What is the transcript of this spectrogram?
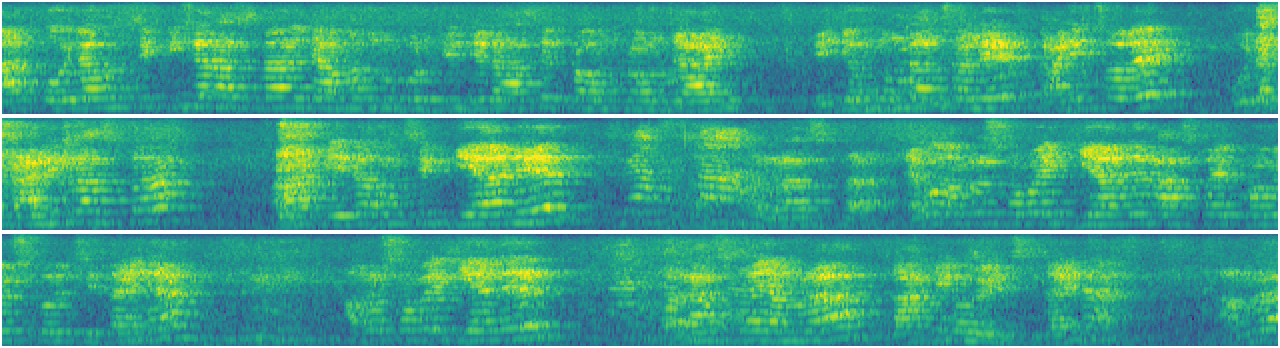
আর ওইটা হচ্ছে কিসের রাস্তা? যে আমাদের উপর দিয়ে যেটা আছে টম টম যায়। এই যে হুন্ডা চলে গাড়ি চলে ওইটা গাড়ির রাস্তা আর এটা হচ্ছে জ্ঞানের রাস্তা। এবং আমরা সবাই জ্ঞানের রাস্তায় প্রবেশ করেছি তাই না? আমরা সবাই জ্ঞানের রাস্তায় আমরা দাখিল হয়েছি তাই না? আমরা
